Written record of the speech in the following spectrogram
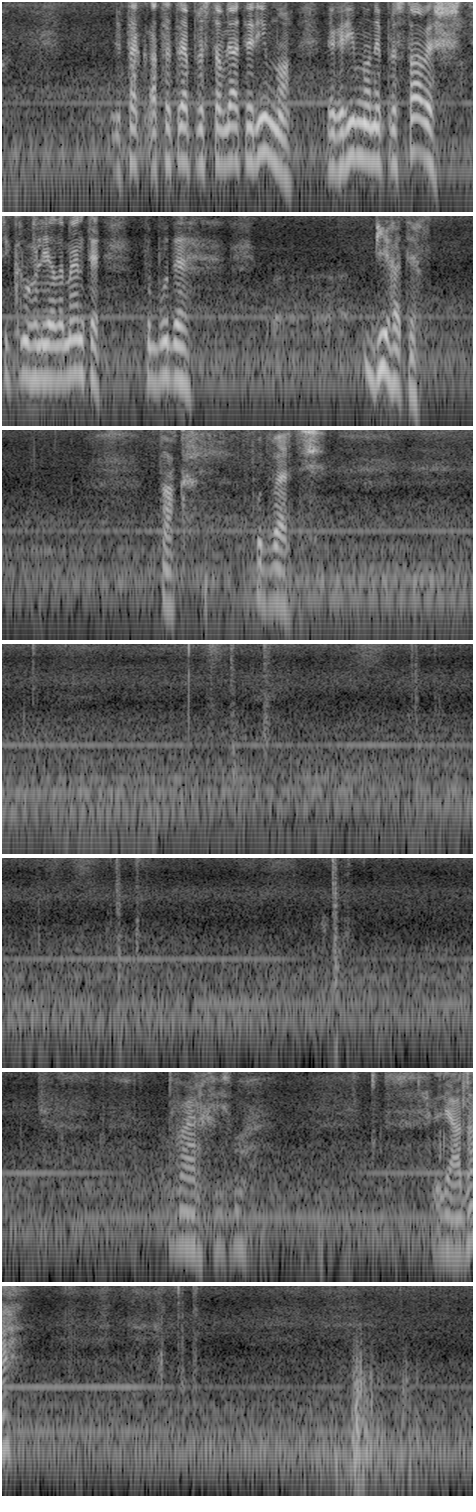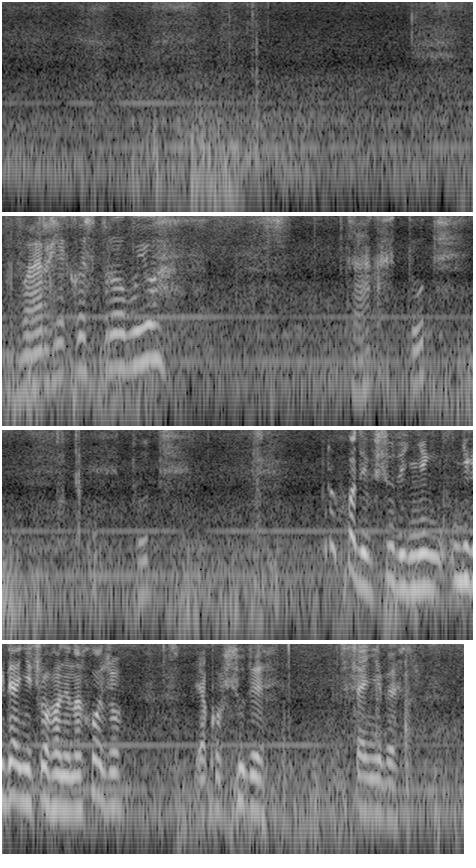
І так, а це треба представляти рівно. Як рівно не приставиш ці круглі елементи, то буде бігати. Так, по дверці. Вверх візьму. Ляда. Вверх якось спробую. Так, тут. Тут. Проходив всюди, ні- ніде нічого не знаходжу. Як всюди все ніби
